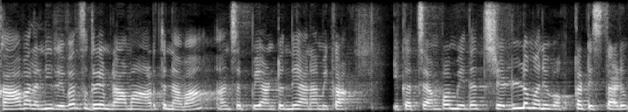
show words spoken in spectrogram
కావాలని రివర్స్ గేమ్ డ్రామా ఆడుతున్నావా? అని చెప్పి అంటుంది అనామిక. ఇక చెంప మీద చెల్లుమని ఒక్కటిస్తాడు.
